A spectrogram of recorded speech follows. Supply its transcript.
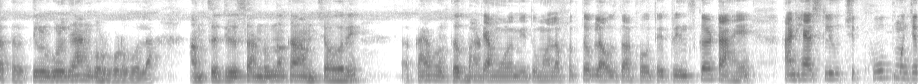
आता तिळगुळ घ्या आणि गोड गोड बोला. आमचं तिळ सांडू नका आमच्यावर. काय बोलतात भाड? त्यामुळे मी तुम्हाला फक्त ब्लाऊज दाखवते. प्रिन्स कट आहे. आणि ह्या स्लीवची खूप म्हणजे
